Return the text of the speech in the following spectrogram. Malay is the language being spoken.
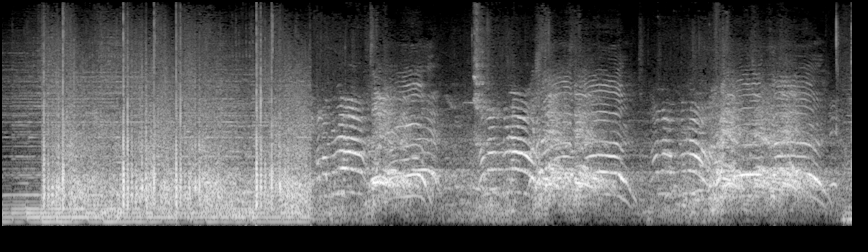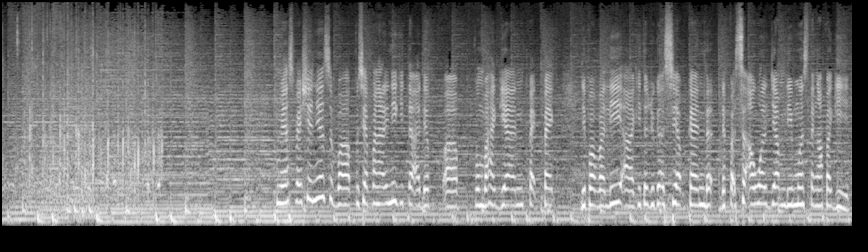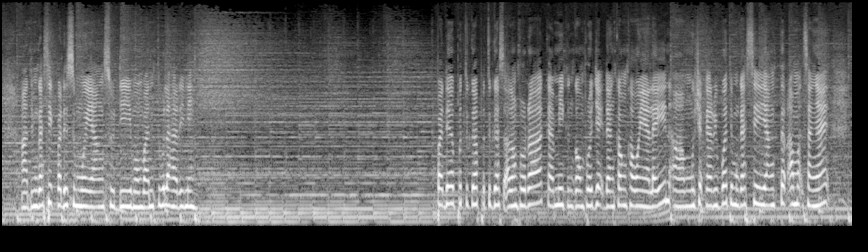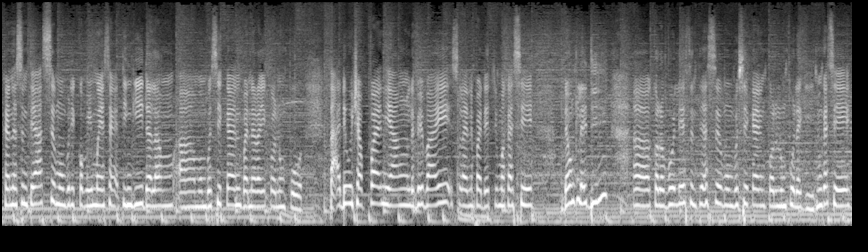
Yang specialnya sebab persiapan hari ini kita ada uh, pembahagian pack-pack di Pavali. Uh, kita juga siapkan dapat seawal jam 5.30 pagi. Uh, terima kasih kepada semua yang sudi membantulah hari ini. Pada petugas-petugas Alam Flora, kami kawan-kawan projek dan kawan-kawan yang lain uh, mengucapkan ribuan terima kasih yang teramat sangat kerana sentiasa memberi komitmen yang sangat tinggi dalam uh, membersihkan Bandaraya Kuala Lumpur. Tak ada ucapan yang lebih baik selain daripada terima kasih Daun Keladi uh, kalau boleh sentiasa membersihkan Kuala Lumpur lagi. Terima kasih.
